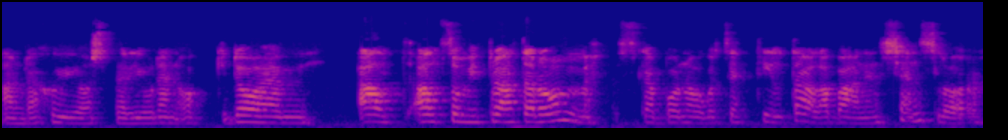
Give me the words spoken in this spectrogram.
andra sjuårsperioden och då ehm, allt, allt som vi pratar om ska på något sätt tilltala barnens känslor.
